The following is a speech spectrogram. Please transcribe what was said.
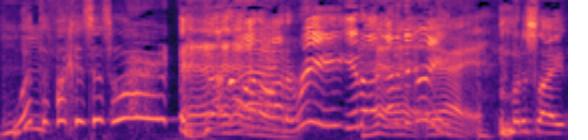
what the fuck is this word? I know I know how to read, you know, I got a degree. Right. But it's like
